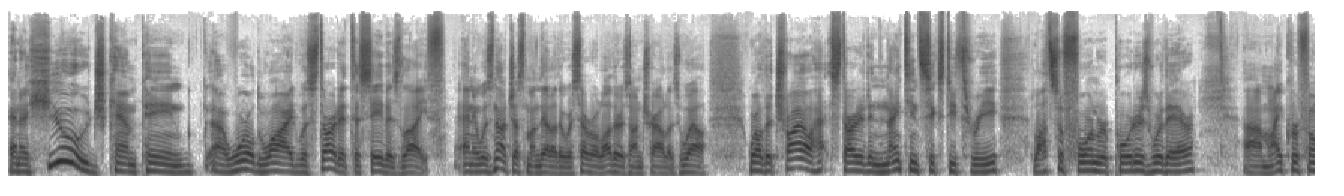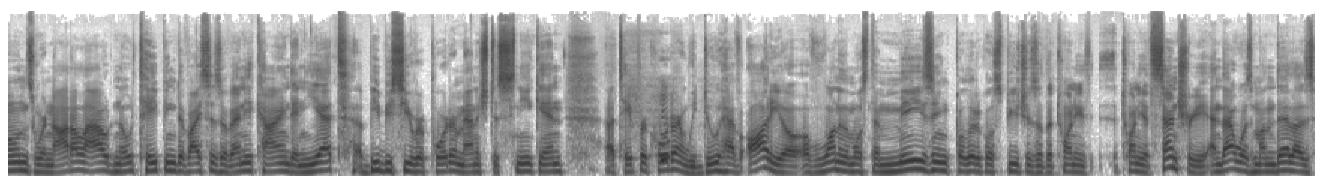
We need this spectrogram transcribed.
And a huge campaign uh, worldwide was started to save his life. And it was not just Mandela, there were several others on trial as well. Well, the trial started in 1963. Lots of foreign reporters were there. Uh, microphones were not allowed, no taping devices of any kind, and yet a BBC reporter managed to sneak in a tape recorder, and we do have audio of one of the most amazing political speeches of the 20th, 20th century, and that was Mandela's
